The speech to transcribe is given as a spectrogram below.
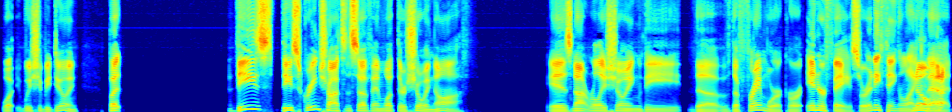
what we should be doing. But these these screenshots and stuff and what they're showing off is not really showing the the the framework or interface or anything like No, and I- that.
